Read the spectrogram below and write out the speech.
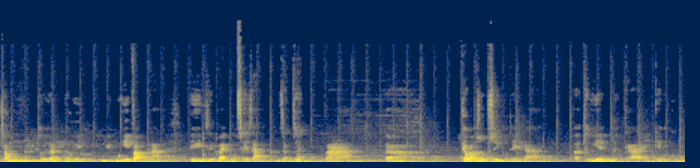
trong thời gian tới. Mình cũng hy vọng là tình hình dịch bệnh nó sẽ giảm giảm dần và uh, các bạn du học sinh có thể là uh, thực hiện được cái kế hoạch của mình?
